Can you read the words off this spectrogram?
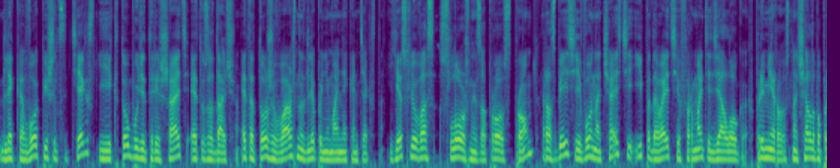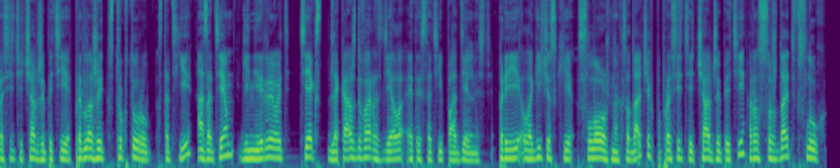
для кого пишется текст и кто будет решать эту задачу. Это тоже важно для понимания контекста. Если у вас сложный запрос промпт, разбейте его на части и подавайте формат формате диалога. К примеру, сначала попросите чат GPT предложить структуру статьи, а затем генерировать текст для каждого раздела этой статьи по отдельности. При логически сложных задачах попросите чат GPT рассуждать вслух,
